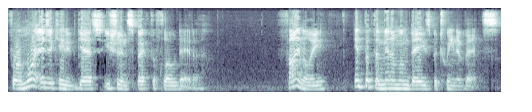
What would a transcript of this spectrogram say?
For a more educated guess, you should inspect the flow data. Finally, input the minimum days between events.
